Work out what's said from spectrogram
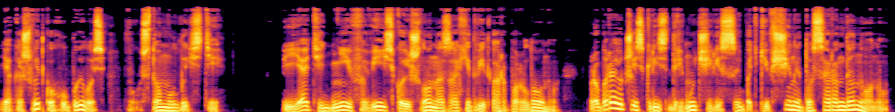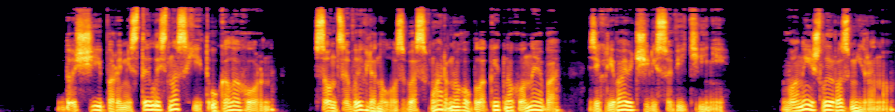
яке швидко губилось в густому листі. П'ять днів військо йшло на захід від Арборлону, пробираючись крізь дрімучі ліси батьківщини до Саранданону. Дощі перемістились на схід у Калагорн. Сонце виглянуло з безхмарного блакитного неба, зігріваючи лісові тіні. Вони йшли розмірено.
